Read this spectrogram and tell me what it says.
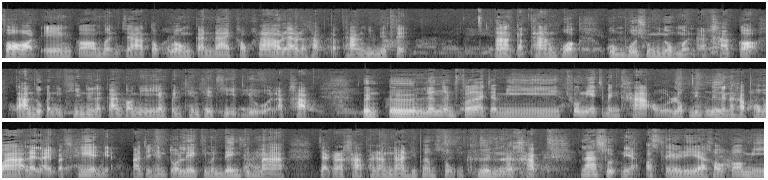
Ford เองก็เหมือนจะตกลงกันได้คร่าวๆแล้วนะครับ กับทาง United กับทางพวกกลุ่มผู้ชุมนุมนะครับ ก็ตามดูกันอีกทีนึงแล้วกันตอนนี้ยังเป็น tentative อยู่นะครับอื่นๆเรื่องเงินเฟ้ออาจจะมีช่วงนี้จะเป็นข่าวลบนิดหนึ่งนะครับ เพราะว่าหลาย ๆประเทศเนี่ยอาจจะเห็นตัวเลขที่มันเด้งขึ้นมา จากราคาพลังงานที่เพิ่มสูงขึ้นนะครับ ล่าสุดเนี่ยออสเตรเลียเขาก็มี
